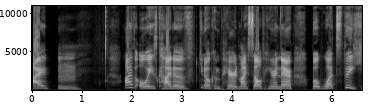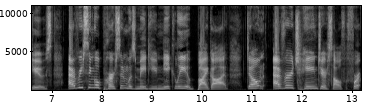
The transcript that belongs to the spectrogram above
I mm, I've always kind of, you know, compared myself here and there, but what's the use? Every single person was made uniquely by God. Don't ever change yourself for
